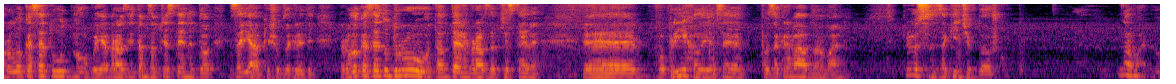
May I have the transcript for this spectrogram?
ролокасету одну, бо я брав звідти запчастини до заявки, щоб закрити. Ролокасету другу, там теж брав запчастини. Е, бо приїхали, я все позакривав нормально. Плюс закінчив дошку. Нормально. Ну,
